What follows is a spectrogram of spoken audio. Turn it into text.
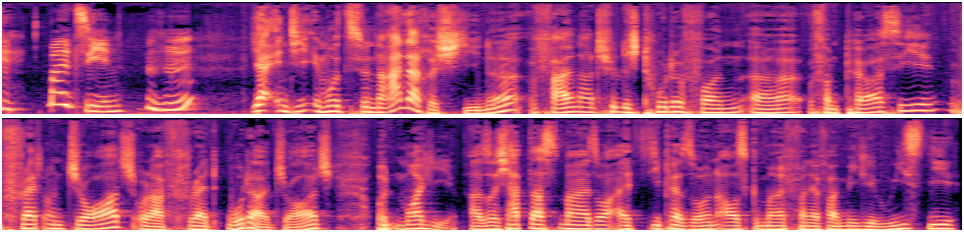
mal sehen. Mhm. Ja, in die emotionalere Schiene fallen natürlich Tode von, äh, von Percy, Fred und George oder Fred oder George und Molly. Also ich habe das mal so als die Person ausgemacht von der Familie Weasley,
